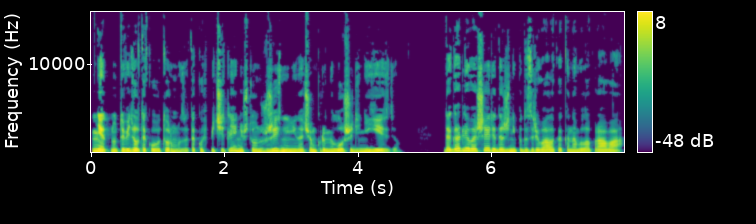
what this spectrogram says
Нет, ну ты видел такого тормоза. Такое впечатление, что он в жизни ни на чем, кроме лошади, не ездил. Догадливая Шерри даже не подозревала, как она была права.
